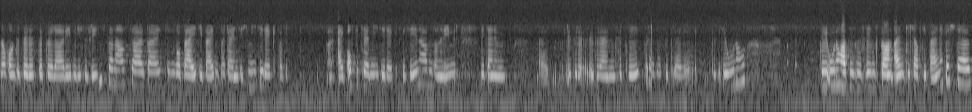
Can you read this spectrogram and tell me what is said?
noch unter Perez de Cuellar eben diesen Friedensplan auszuarbeiten, wobei die beiden Parteien sich nie direkt, äh, offiziell nie direkt gesehen haben, sondern immer mit einem, äh, über, über einen Vertreter, also über, eine, über die UNO. Die UNO hat diesen Friedensplan eigentlich auf die Beine gestellt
